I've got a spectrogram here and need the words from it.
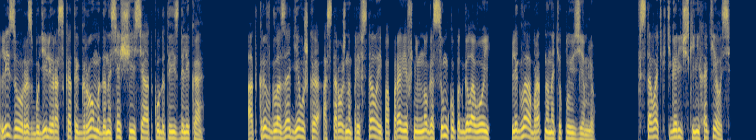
Лизу разбудили раскаты грома, доносящиеся откуда-то издалека. Открыв глаза, девушка осторожно привстала и, поправив немного сумку под головой, легла обратно на теплую землю. Вставать категорически не хотелось.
